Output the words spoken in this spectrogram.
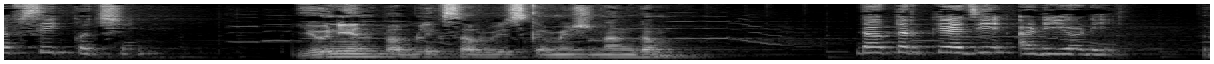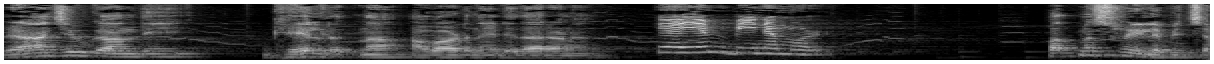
F. C. Cochin. Union public service commission അംഗം. Doctor K. G. Adiyodi. Rajiv Gandhi Khel Ratna award നേടിയതാരാണ്? K M. ബീനമോൾ. പത്മശ്രീ ലഭിച്ച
